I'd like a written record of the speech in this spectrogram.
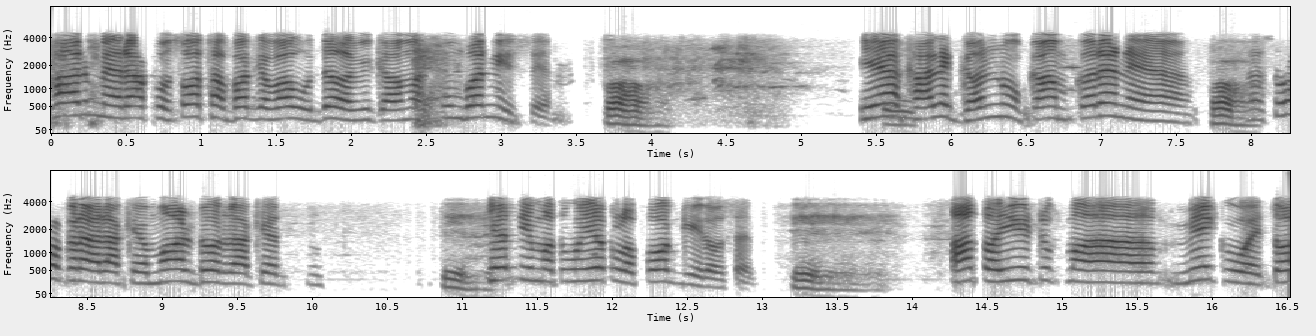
ફાર્મે રાખો ચોથા ભાગે વાવું દસ વીઘા અમારે કુંભારની છે. એ ખાલી ઘરનું કામ કરે ને છોકરા રાખે માલ ઢોર રાખે. ખેતી ખેતીમાં તો હું એકલો પોગી રહ્યો સાહેબ. આ તો ટૂંકમાં મેક્યું હોય તો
